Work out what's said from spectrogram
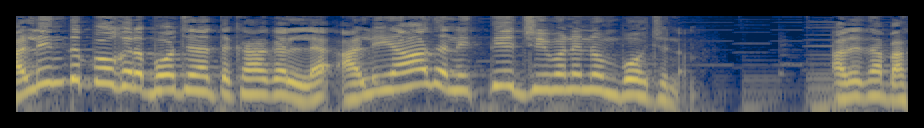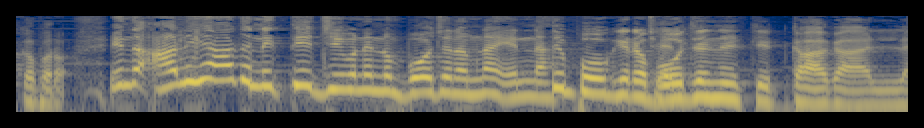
அழிந்து போகிற போஜனத்துக்காக இல்ல அழியாத நித்திய ஜீவன் என்னும் போஜனம். அதுதான் பார்க்க போறோம். இந்த அழியாத நித்திய ஜீவன் என்னும் போஜனம்னா என்ன? போகிற போஜனத்திற்காக அல்ல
